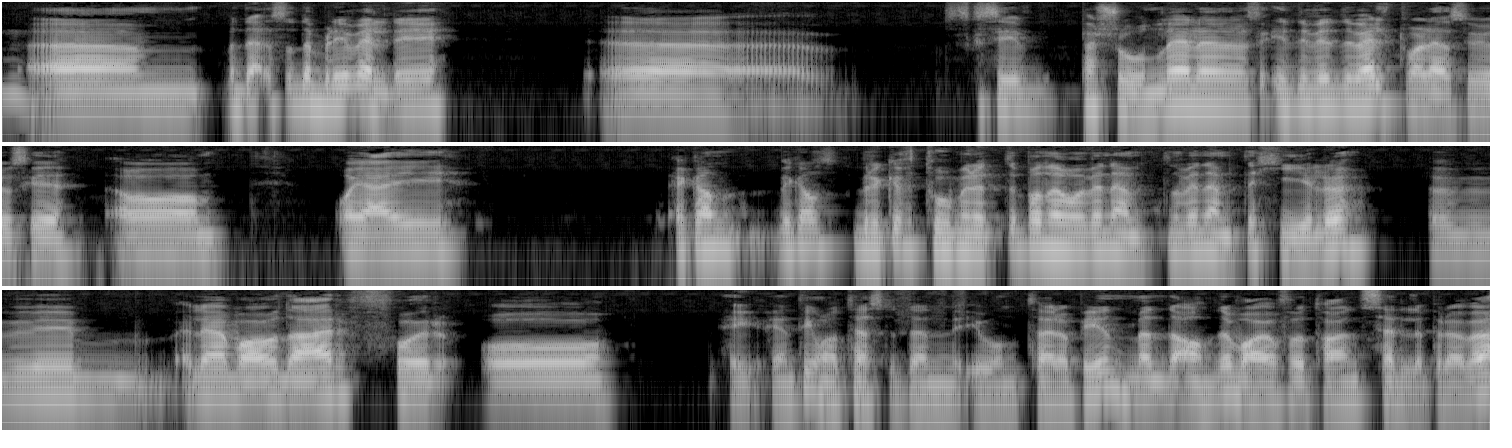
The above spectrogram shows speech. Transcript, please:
Um, det, så det blir veldig uh, skal si personlig, eller individuelt, var det jeg skulle si. Og, og jeg, jeg kan, Vi kan bruke to minutter på noe vi nevnte når vi nevnte Hilu. vi, Eller jeg var jo der for å En ting var å teste ut den ionterapien, men det andre var jo for å ta en celleprøve.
